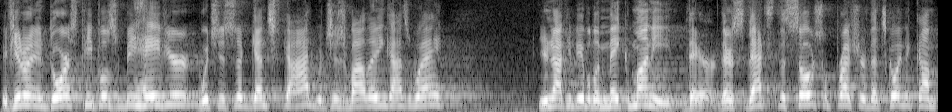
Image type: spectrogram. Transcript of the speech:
If you don't endorse people's behavior, which is against God, which is violating God's way, you're not going to be able to make money there. There's, that's the social pressure that's going to come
